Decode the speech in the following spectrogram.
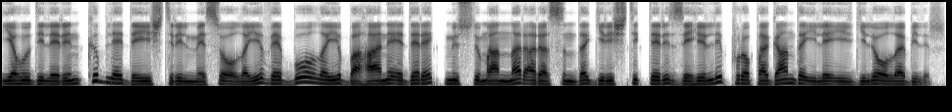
Yahudilerin kıble değiştirilmesi olayı ve bu olayı bahane ederek Müslümanlar arasında giriştikleri zehirli propaganda ile ilgili olabilir.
